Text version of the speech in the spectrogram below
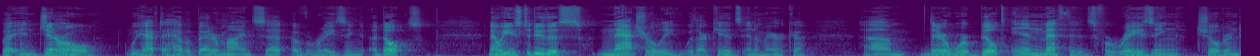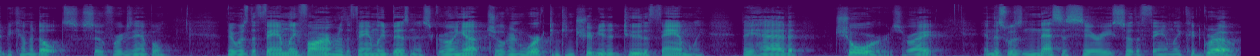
but in general, we have to have a better mindset of raising adults. Now, we used to do this naturally with our kids in America. Um, there were built in methods for raising children to become adults. So, for example, there was the family farm or the family business. Growing up, children worked and contributed to the family. They had chores, right? And this was necessary so the family could grow.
